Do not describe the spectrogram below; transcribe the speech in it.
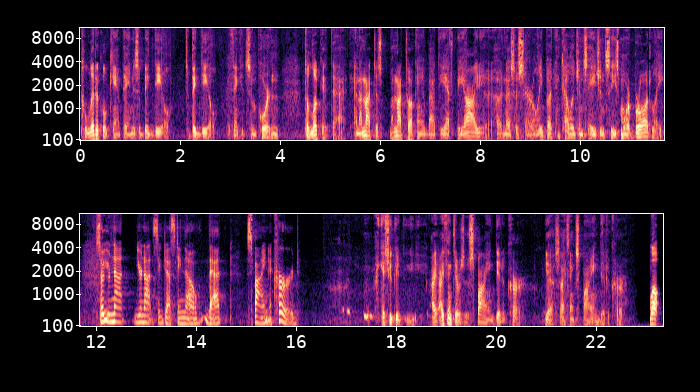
political campaign is a big deal. It's a big deal. I think it's important to look at that. And I'm not just I'm not talking about the FBI uh, necessarily, but intelligence agencies more broadly. So you're not you're not suggesting though that spying occurred. I guess you could. I, I think there's spying did occur. Yes, I think spying did occur. Well,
